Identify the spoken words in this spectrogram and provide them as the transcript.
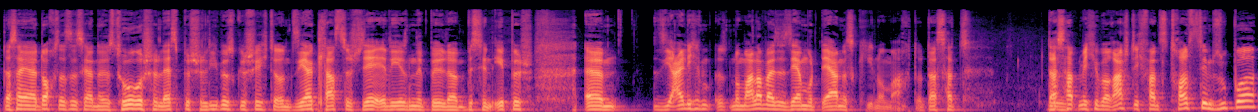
dass er ja doch, das ist ja eine historische lesbische Liebesgeschichte und sehr klassisch, sehr erlesene Bilder, ein bisschen episch, ähm, sie eigentlich normalerweise sehr modernes Kino macht. Und das hat das mhm. hat mich überrascht. Ich fand es trotzdem super.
